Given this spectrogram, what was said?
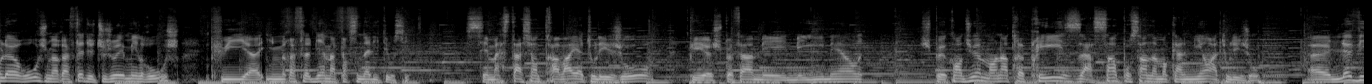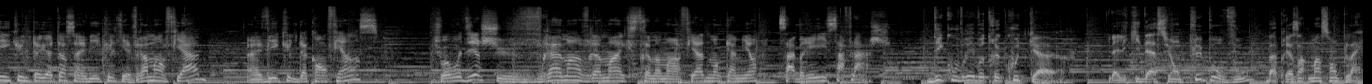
couleur rouge me reflète. J'ai toujours aimé le rouge. Puis, euh, il me reflète bien ma personnalité aussi. C'est ma station de travail à tous les jours. Puis, euh, je peux faire mes, mes emails. Je peux conduire mon entreprise à 100 dans mon camion à tous les jours. Euh, le véhicule Toyota, c'est un véhicule qui est vraiment fiable, un véhicule de confiance. Je vais vous dire, je suis vraiment, vraiment extrêmement fier de mon camion. Ça brille, ça flash. Découvrez votre coup de cœur. La liquidation Plus pour vous bah, présentement son plein.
